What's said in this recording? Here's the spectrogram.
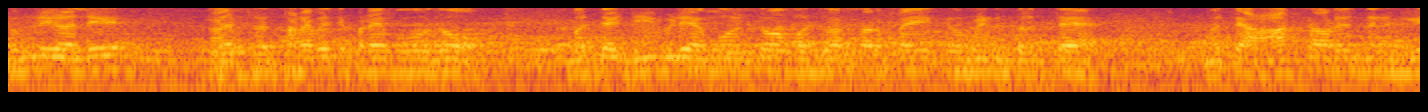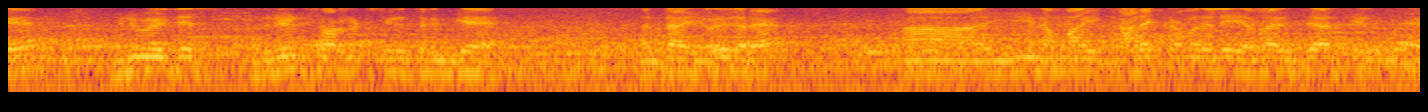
ಕಂಪ್ನಿಗಳಲ್ಲಿ ತರಬೇತಿ ಪಡೆಯಬಹುದು. ಮತ್ತು ಡಿ ಬಿ ಡಿ ಅಮೌಂಟು ಒಂದೂವರೆ ಸಾವಿರ ರೂಪಾಯಿ ಗೌರ್ಮೆಂಟ್ ಬರುತ್ತೆ. ಮತ್ತು ಆರು ಸಾವಿರದಿಂದ ನಿಮಗೆ ಮಿನಿಮಮ್ ಹದಿನೆಂಟು ಸಾವಿರ ಗಂಟೆ ಸಿಗುತ್ತೆ ನಿಮಗೆ ಅಂತ ಹೇಳಿದ್ದಾರೆ. ಈ ನಮ್ಮ ಈ ಕಾರ್ಯಕ್ರಮದಲ್ಲಿ ಎಲ್ಲ ವಿದ್ಯಾರ್ಥಿಗಳಿಗೆ,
